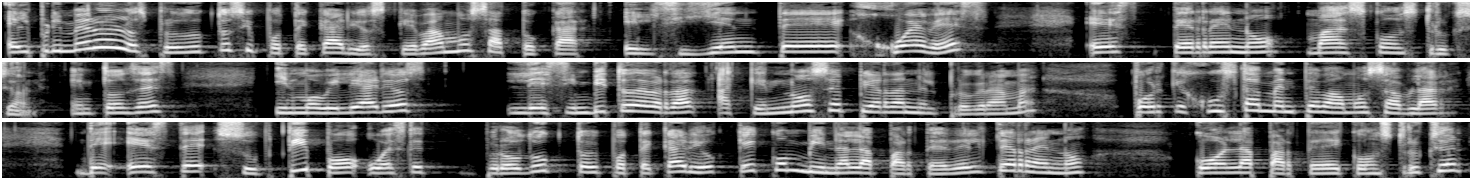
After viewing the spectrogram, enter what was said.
El primero de los productos hipotecarios que vamos a tocar el siguiente jueves es terreno más construcción. Entonces, inmobiliarios, les invito de verdad a que no se pierdan el programa porque justamente vamos a hablar de este subtipo o este producto hipotecario que combina la parte del terreno con la parte de construcción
